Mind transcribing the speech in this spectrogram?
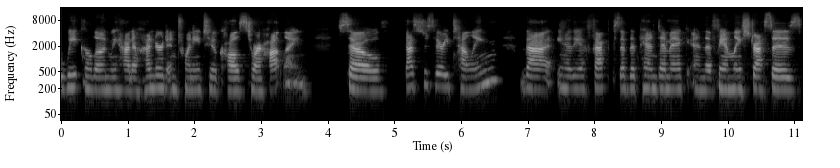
week alone, we had 122 calls to our hotline. So that's just very telling that you know the effects of the pandemic and the family stresses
